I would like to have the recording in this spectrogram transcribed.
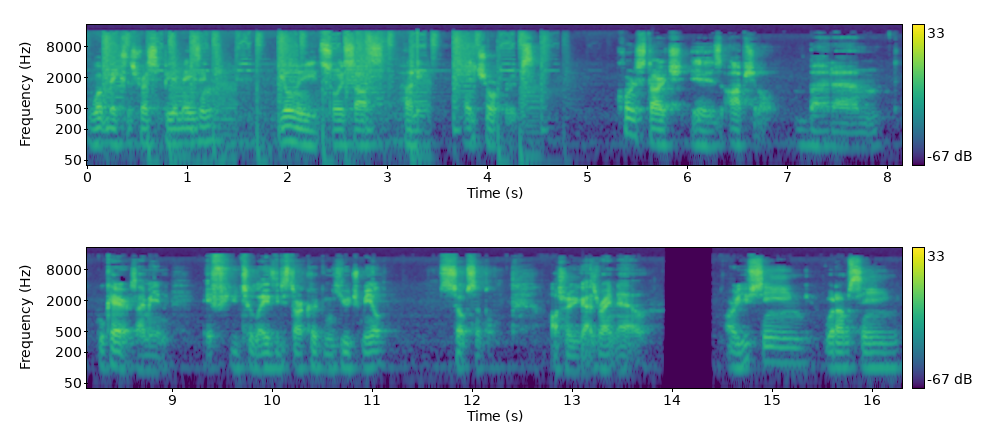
What makes this recipe amazing? You only need soy sauce, honey, and short ribs. Cornstarch is optional, but um, who cares? I mean, if you're too lazy to start cooking a huge meal, so simple. I'll show you guys right now. Are you seeing what I'm seeing?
